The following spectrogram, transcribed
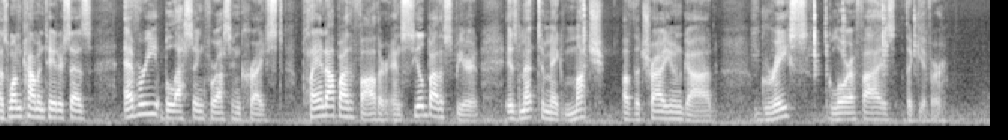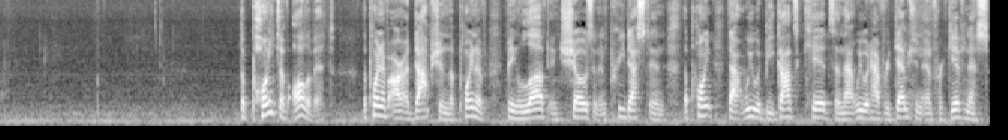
As one commentator says, every blessing for us in Christ, planned out by the Father and sealed by the Spirit, is meant to make much of the triune God. Grace glorifies the giver. The point of all of it the point of our adoption, the point of being loved and chosen and predestined, the point that we would be God's kids and that we would have redemption and forgiveness,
